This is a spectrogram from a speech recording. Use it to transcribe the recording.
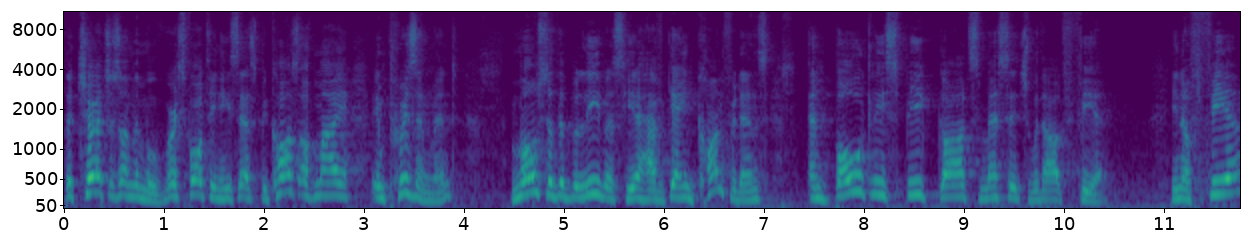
The church is on the move. Verse 14, he says, Because of my imprisonment, most of the believers here have gained confidence and boldly speak God's message without fear. You know, fear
